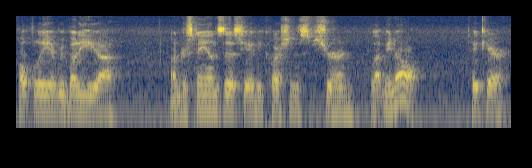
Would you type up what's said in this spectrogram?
hopefully everybody uh, understands this. If You have any questions? Sure, and let me know. Take care.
